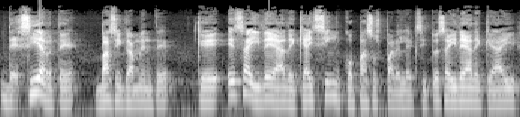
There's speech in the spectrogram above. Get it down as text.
decirte básicamente que esa idea de que hay cinco pasos para el éxito, esa idea de que hay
